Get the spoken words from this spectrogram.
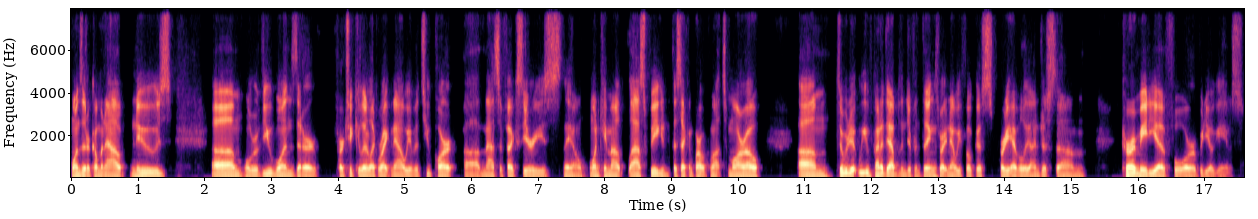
ones that are coming out, news. Um, we'll review ones that are particular. Like right now, we have a two part uh, Mass Effect series. You know, one came out last week, the second part will come out tomorrow. Um, so we, we've kind of dabbled in different things. Right now, we focus pretty heavily on just um, current media for video games.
